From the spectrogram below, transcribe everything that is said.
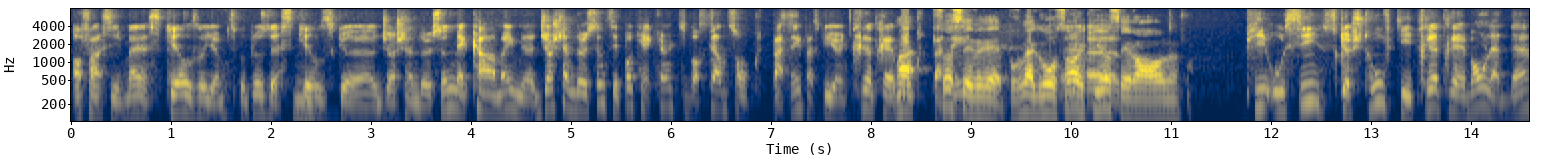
offensivement, skills, il y a un petit peu plus de skills mm. que Josh Anderson, mais quand même, Josh Anderson, c'est pas quelqu'un qui va perdre son coup de patin parce qu'il a un très très bon coup de patin. Ça, c'est vrai. Pour la grosseur euh, qu'il a, c'est rare. Puis aussi, ce que je trouve qui est très très bon là-dedans,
